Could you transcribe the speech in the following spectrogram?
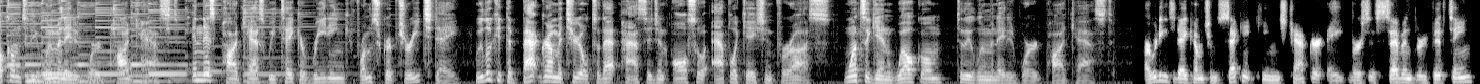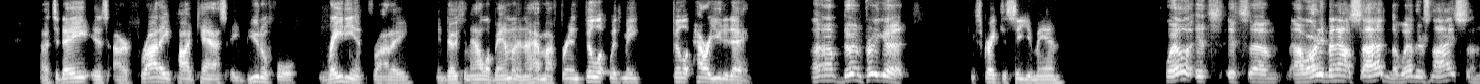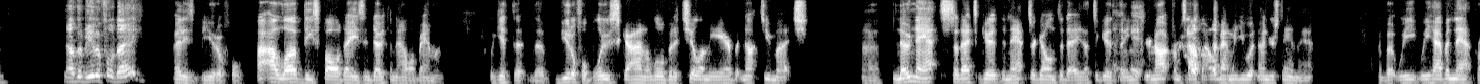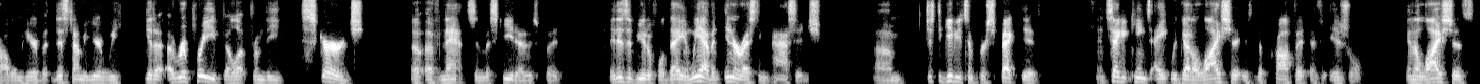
Welcome to the Illuminated Word Podcast. In this podcast, we take a reading from Scripture each day. We look at the background material to that passage and also application for us. Once again, welcome to the Illuminated Word Podcast. Our reading today comes from 2 Kings chapter 8, verses 7 through 15. Uh, today is our Friday podcast, a beautiful, radiant Friday in Dothan, Alabama. And I have my friend Philip with me. Philip, how are you today? I'm doing pretty good. It's great to see you, man. Well, it's it's um, I've already been outside and the weather's nice and another beautiful day. That is beautiful. I, I love these fall days in Dothan, Alabama. We get the the beautiful blue sky and a little bit of chill in the air, but not too much. Uh, no gnats, so that's good. The gnats are gone today. That's a good thing. If you're not from South Alabama, you wouldn't understand that. But we we have a gnat problem here. But this time of year, we get a, a reprieve, Philip, from the scourge of, of gnats and mosquitoes. But it is a beautiful day, and we have an interesting passage. Um, just to give you some perspective, in Second Kings 8, we've got Elisha is the prophet of Israel. And Elisha's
